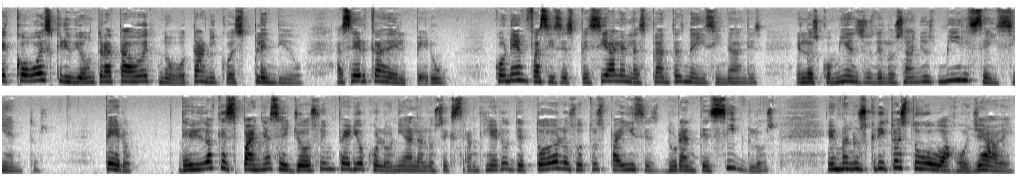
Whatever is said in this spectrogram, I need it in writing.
que Cobo escribió un tratado etnobotánico espléndido acerca del Perú, con énfasis especial en las plantas medicinales en los comienzos de los años 1600. Pero Debido a que España selló su imperio colonial a los extranjeros de todos los otros países durante siglos, el manuscrito estuvo bajo llave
